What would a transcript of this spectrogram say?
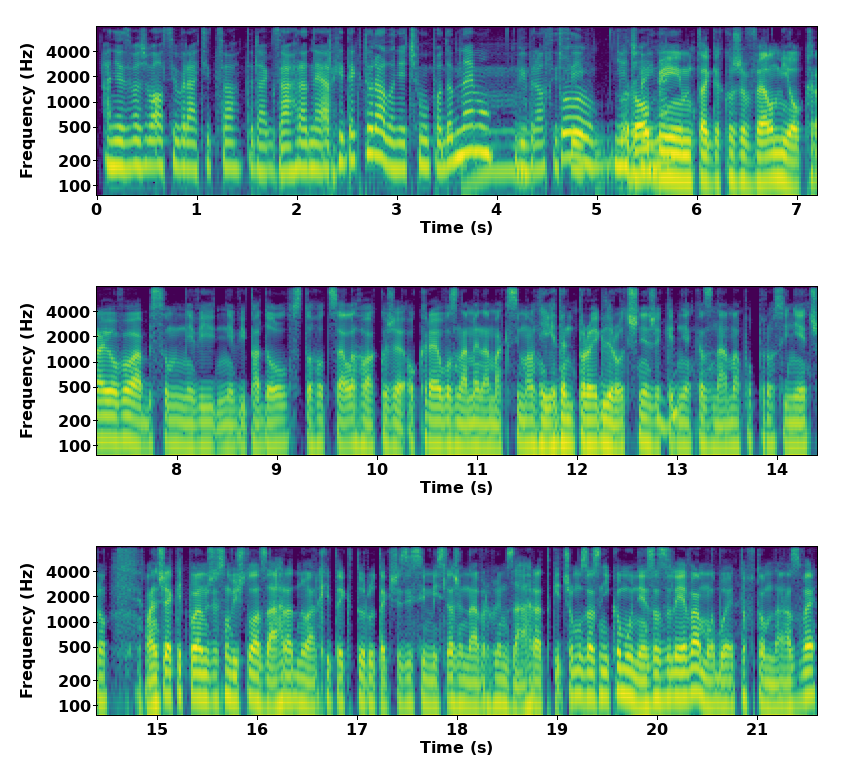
A nezvažoval si vrátiť sa teda k záhradnej architektúre alebo niečomu podobnému? Mm, Vybral si to si niečo robím iné? tak akože veľmi okrajovo, aby som nevy, nevypadol z toho celého. Akože okrajovo znamená maximálne jeden projekt ročne, že keď mhm. nejaká známa poprosí niečo. Lenže ja keď poviem, že som vyštudoval záhradnú architektúru, tak všetci si myslia, že navrhujem záhradky. Čomu zase nikomu nezazlievam, lebo je to v tom názve.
